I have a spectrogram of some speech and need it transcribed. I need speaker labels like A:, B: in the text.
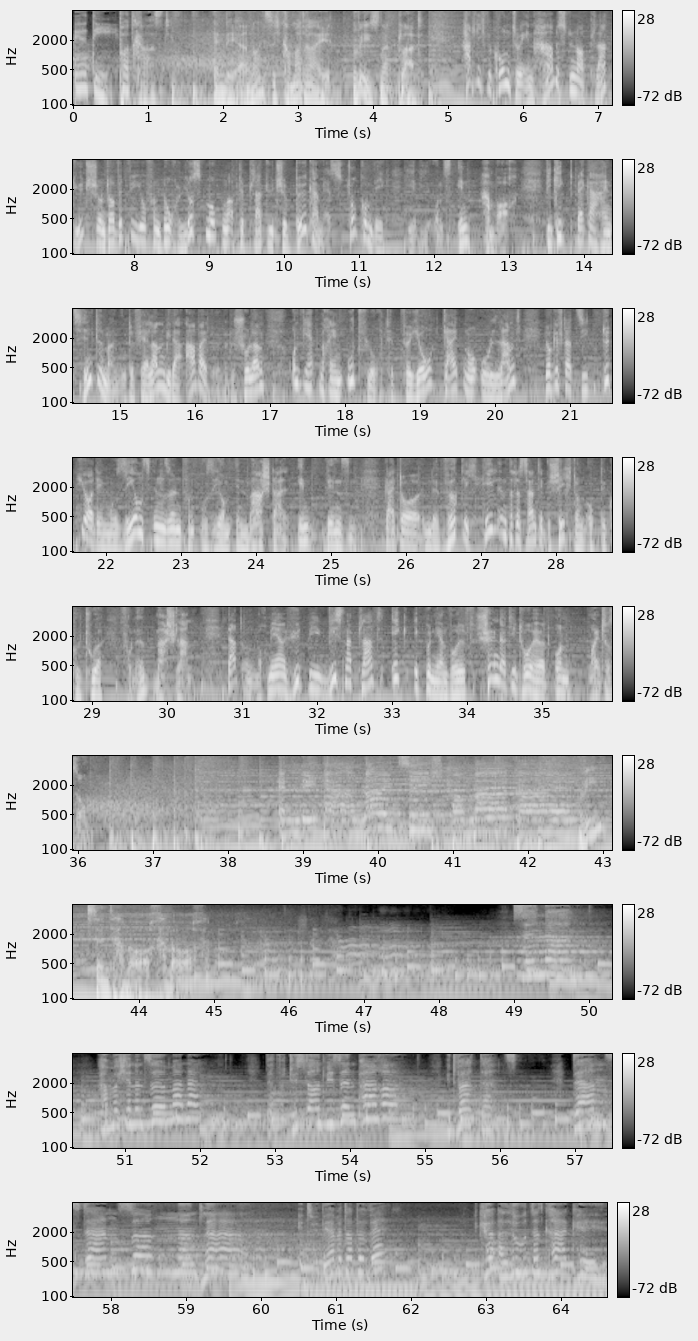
A: ARD.
B: Podcast. NDR 90,3. Wie platt.
C: Herzlich willkommen zu in noch Plattdütsch und da wird wir jo von durch Lustmucken auf de Plattdütsche Bökermess, Tokumweg, hier wie uns in Hamburg. Wie kickt Bäcker Heinz Hintelmann ute Verlan wieder Arbeit über de Schullern und wir habt noch einen Utfluchtipp für jo, geit no o Land, da giftet sie düt jo den Museumsinseln von Museum in Marstall in Winsen. Geit da um de wirklich heel interessante Geschichte und auch de Kultur von ne Marschlan. Dat und noch mehr hüt bi Wiesnack Platt, ich, ich bin Jan Wulf, schön, dass ihr Tor hört und meinte so.
D: NDR 90,3
B: Wie sind Hamburg, Hamburg.
E: Abend, Hamburg in den Zimmer Das wird düster und wir sind parat. It war Tanz, Tanz, Tanz, Sonnenland. In Tübingen mit Doppelwelt, ich hör Alut, das Krake.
